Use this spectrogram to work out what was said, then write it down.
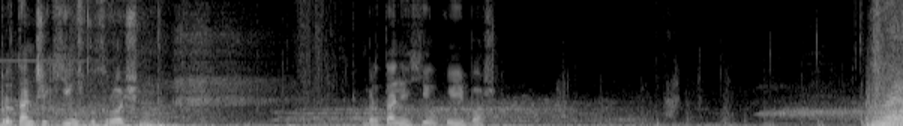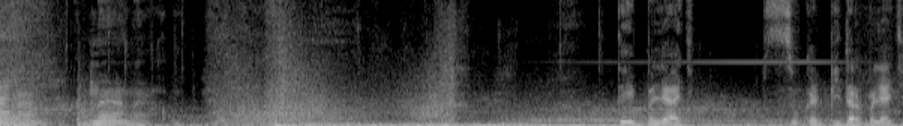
Братанчик хілку срочно. Братаня хілку їбаш. На-не! Не-не! Ты, блядь, сука, пидор, блядь.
